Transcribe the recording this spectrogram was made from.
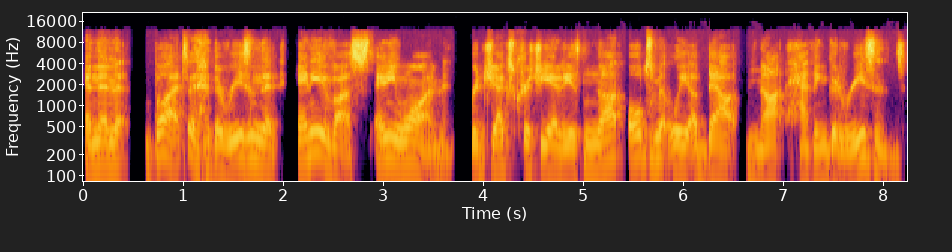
And then, but the reason that any of us, anyone, rejects Christianity is not ultimately about not having good reasons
